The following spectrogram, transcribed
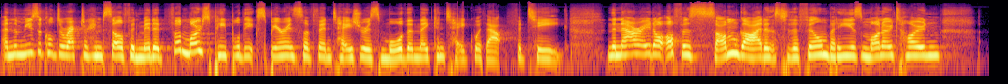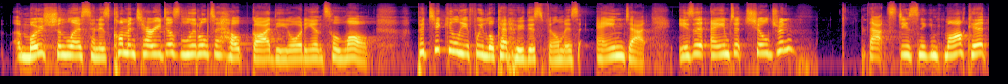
and the musical director himself admitted for most people, the experience of Fantasia is more than they can take without fatigue. The narrator offers some guidance to the film, but he is monotone, emotionless, and his commentary does little to help guide the audience along. Particularly if we look at who this film is aimed at. Is it aimed at children? That's Disney market,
